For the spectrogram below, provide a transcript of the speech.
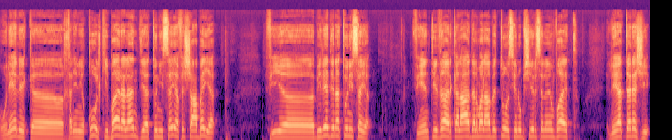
هنالك آه، خليني نقول كبار الأندية التونسية في الشعبية في آه، بلادنا التونسية. في انتظار كالعادة الملعب التونسي باش يرسل الانفايت. للترجي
